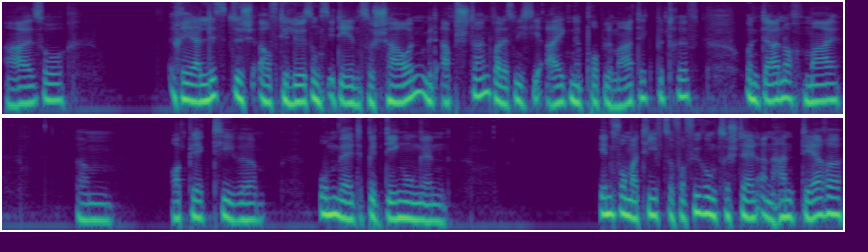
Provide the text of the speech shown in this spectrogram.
Also realistisch auf die Lösungsideen zu schauen, mit Abstand, weil es nicht die eigene Problematik betrifft, und da nochmal ähm, objektive Umweltbedingungen informativ zur Verfügung zu stellen, anhand derer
